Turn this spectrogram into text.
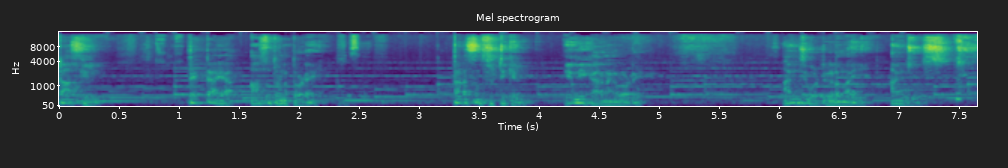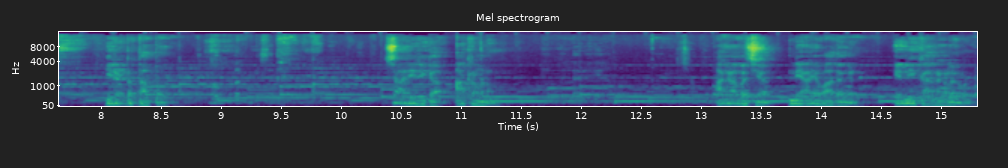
ടാസ്കിൽ തെറ്റായ ആസൂത്രണത്തോടെ തടസ്സം സൃഷ്ടിക്കൽ എന്നീ കാരണങ്ങളോടെ അഞ്ച് വോട്ടുകളുമായി അഞ്ചൂസ് ഇരട്ടത്താപ്പ് ശാരീരിക ആക്രമണം അനാവശ്യ ന്യായവാദങ്ങൾ എന്നീ കാരണങ്ങളോട്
